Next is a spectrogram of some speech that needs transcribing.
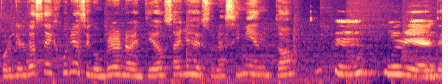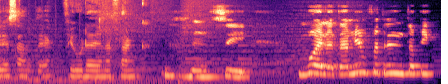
porque el 12 de junio se cumplieron 92 años de su nacimiento. muy bien. Interesante, figura de Ana Frank. sí. Bueno, también fue trending topic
